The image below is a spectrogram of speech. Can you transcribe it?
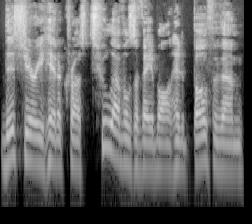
This year, he hit across two levels of A ball and hit both of them.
